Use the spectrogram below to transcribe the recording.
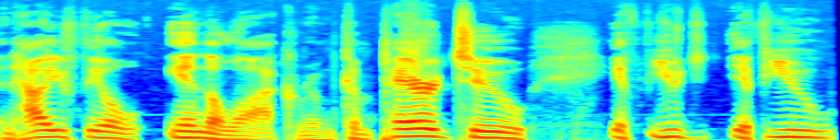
and how you feel in the locker room compared to if you if you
